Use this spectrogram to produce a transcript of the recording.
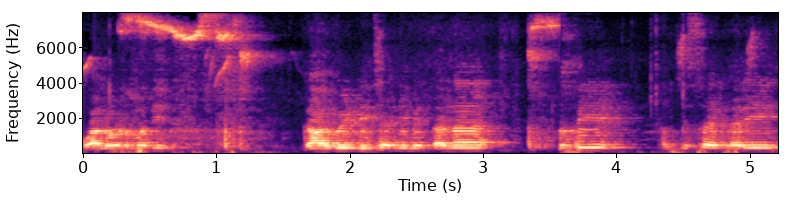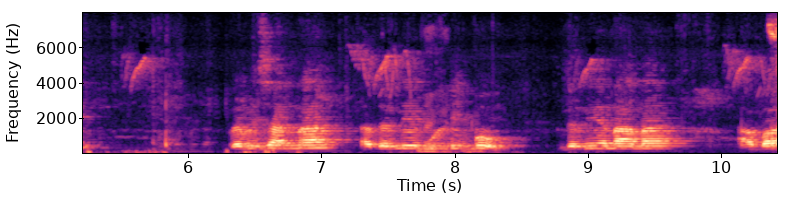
वालोड मधील गाव निमित्तानं आमचे सहकारी रमेश अण्णा आदरणीय बिल्डिंग भाऊ आदरणीय नाना आबा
